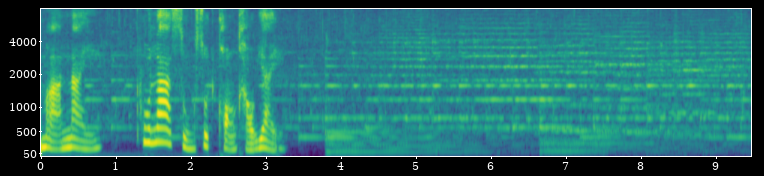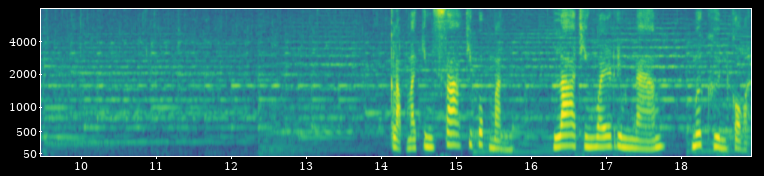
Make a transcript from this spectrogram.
หมาใน ผู้ล่าสูงสุดของเขาใหญ่ กลับมากินซากที่พวกมัน ล่าทิ้งไว้ริมน้ำเมื่อคืนก่อน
